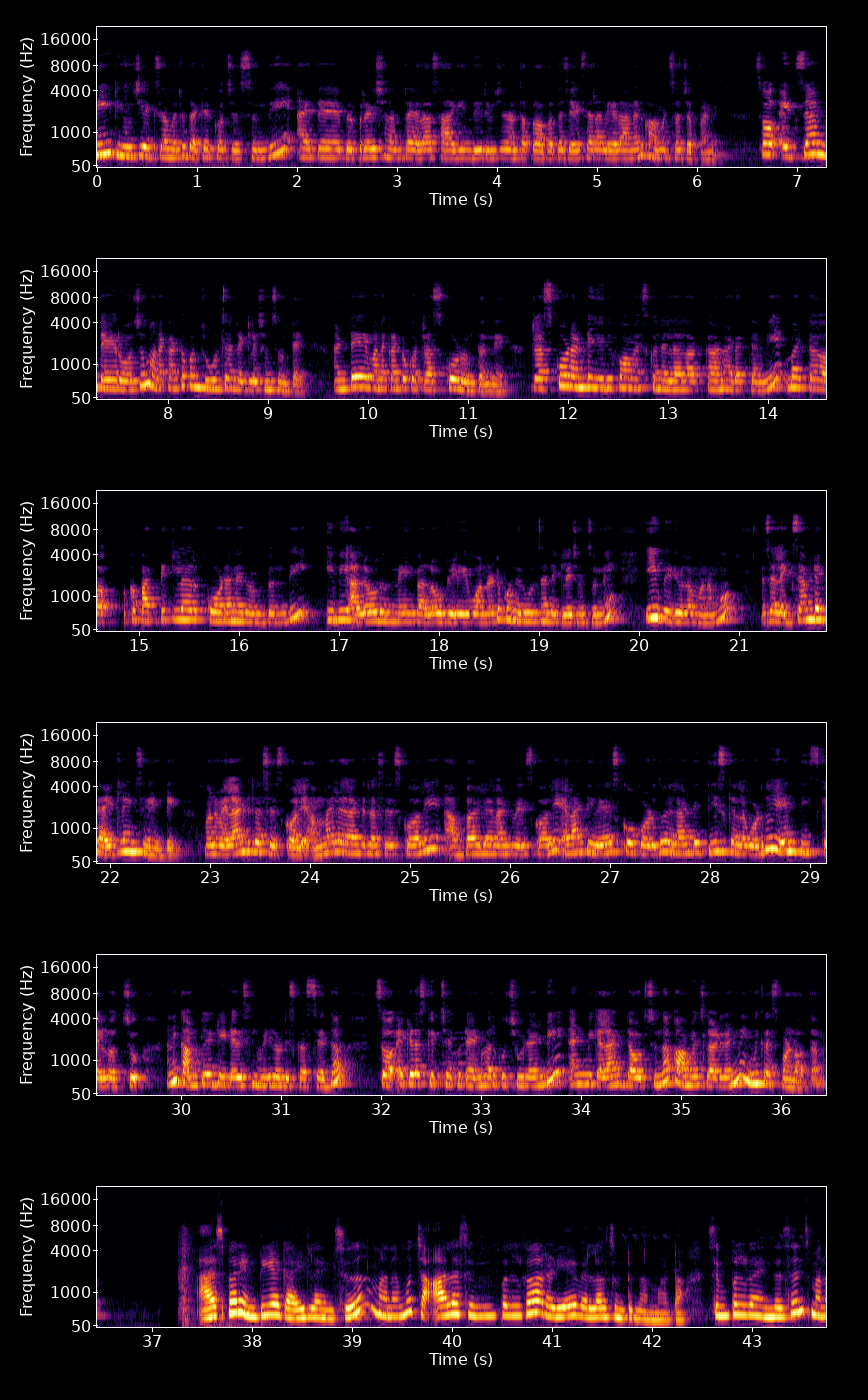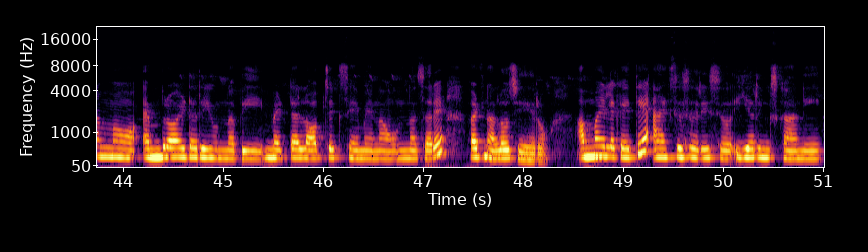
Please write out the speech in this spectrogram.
NEET UG exam అయితే దగ్గరికి వచ్చేస్తుంది. అయితే ప్రిపరేషన్ అంతా ఎలా సాగింది రివిజన్ అంతా ప్రాపర్గా చేశారా లేదా అనేది కామెంట్స్లో చెప్పండి. సో ఎగ్జామ్ డే రోజు మనకంటూ కొన్ని రూల్స్ అండ్ రెగ్యులేషన్స్ ఉంటాయి. అంటే మనకంటూ ఒక డ్రెస్ కోడ్ ఉంటుంది. డ్రెస్ కోడ్ అంటే యూనిఫామ్ వేసుకొని వెళ్ళాలక్క అని అడగండి బట్ ఒక పర్టికులర్ కోడ్ అనేది ఉంటుంది. ఇవి అలౌడ్ ఉన్నాయి ఇవి అలౌడ్ లేవు అన్నట్టు కొన్ని రూల్స్ అండ్ రెగ్యులేషన్స్ ఉన్నాయి. ఈ వీడియోలో మనము అసలు ఎగ్జామ్ డే గైడ్ లైన్స్ ఏంటి? మనం ఎలాంటి డ్రెస్ వేసుకోవాలి? అమ్మాయిలు ఎలాంటి డ్రెస్ వేసుకోవాలి? అబ్బాయిలు ఎలాంటి వేసుకోవాలి? ఎలాంటి వేసుకోకూడదు? ఎలాంటి తీసుకెళ్ళకూడదు? ఏం తీసుకెళ్ళొచ్చు? అని కంప్లీట్ డీటెయిల్స్ వీడియోలో డిస్కస్ చేద్దాం. సో ఎక్కడ స్కిప్ చేయకుండా ఎండ్ వరకు చూడండి. అండ్ మీకు ఎలాంటి డౌట్స్ ఉందో కామెంట్స్లో అడగండి. నేను మీకు రెస్పాండ్ అవుతాను. As per NTA guidelines మనము చాలా సింపుల్గా రెడీ అయ్యి వెళ్ళాల్సి ఉంటుంది అనమాట సింపుల్గా ఇన్ ద సెన్స్ మనము ఎంబ్రాయిడరీ ఉన్నవి మెటల్ ఆబ్జెక్ట్స్ ఏమైనా ఉన్నా సరే వాటిని అలో చేయరు. అమ్మాయిలకైతే యాక్సెసరీస్ ఇయర్ రింగ్స్ కానీ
